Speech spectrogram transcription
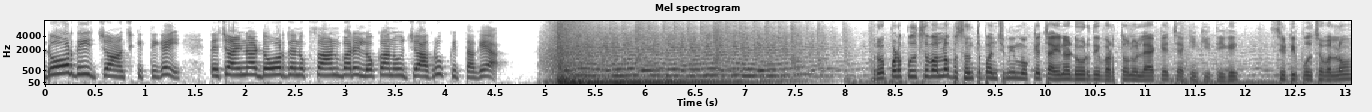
ਡੋਰ ਦੀ ਜਾਂਚ ਕੀਤੀ ਗਈ ਤੇ ਚਾਈਨਾ ਡੋਰ ਦੇ ਨੁਕਸਾਨ ਬਾਰੇ ਲੋਕਾਂ ਨੂੰ ਜਾਗਰੂਕ ਕੀਤਾ ਗਿਆ। ਰੋਪੜ ਪੁਲਿਸ ਵੱਲੋਂ ਬਸੰਤ ਪੰਚਮੀ ਮੌਕੇ ਚਾਈਨਾ ਡੋਰ ਦੀ ਵਰਤੋਂ ਨੂੰ ਲੈ ਕੇ ਚੈਕਿੰਗ ਕੀਤੀ ਗਈ। ਸਿਟੀ ਪੁਲਿਸ ਵੱਲੋਂ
